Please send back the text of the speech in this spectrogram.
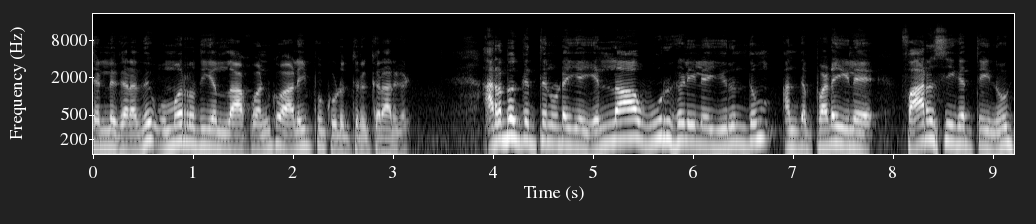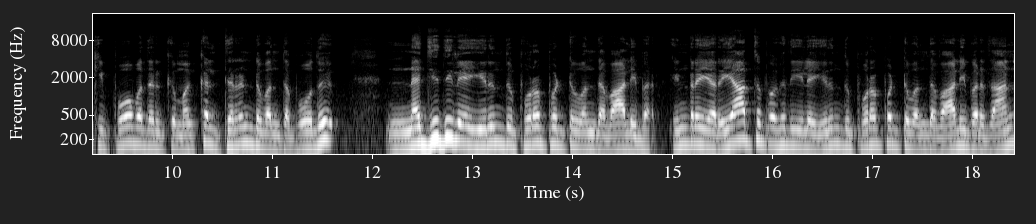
செல்லுகிறது. உமர் ரதியல்லாஹு அழைப்பு கொடுத்திருக்கிறார்கள். அரபகத்தினுடைய எல்லா ஊர்களிலே இருந்தும் அந்த படையிலே பாரசீகத்தை நோக்கி போவதற்கு மக்கள் திரண்டு வந்தபோது நஜிதிலே இருந்து புறப்பட்டு வந்த வாலிபர் இன்றைய ரியாத்து பகுதியிலே இருந்து புறப்பட்டு வந்த வாலிபர் தான்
